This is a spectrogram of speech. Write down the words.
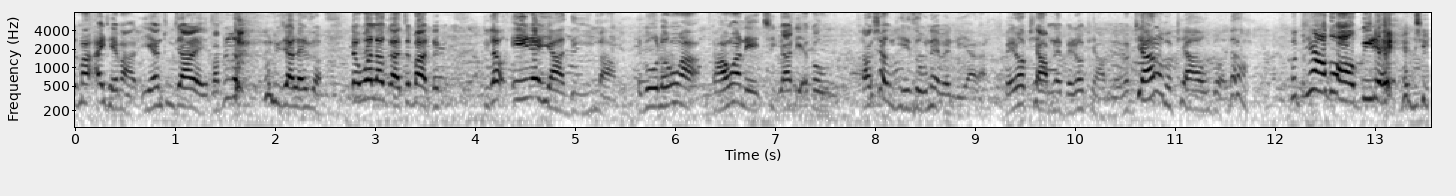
ကျမအဲ့ထဲမှာအရန်ထူးကြတယ်ဘာဖြစ်လို့ထူးကြလဲဆိုတော့တဝက်လောက်ကကျမဒီလောက်အေးတဲ့ရာသီကြီးမှာဒီကိုယ်လုံးကခေါင်းကနေခြိပြားဒီအကုန်တောက်လျှောက်ရေစုံနဲ့ပဲနေရတာဘယ်တော့ဖျားမလဲဘယ်တော့ဖျားမလဲမဖျားတော့မဖျားဘူးတော့တလားမဖျားတော့ပြီးတယ်ဒီ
